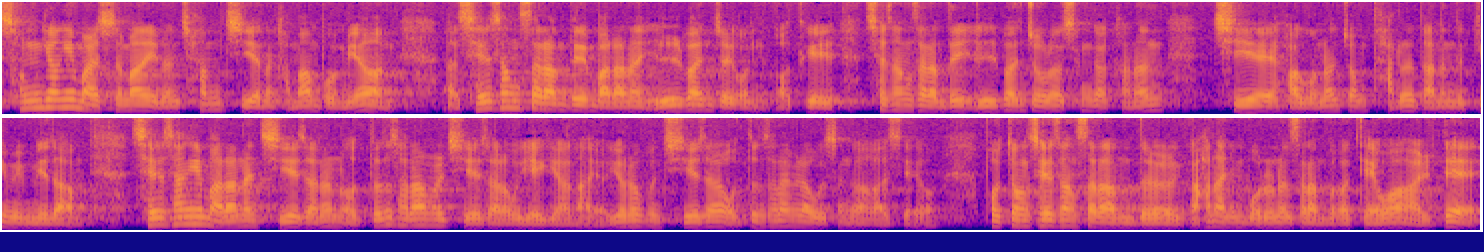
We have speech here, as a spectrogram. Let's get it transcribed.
성경이 말씀하는 이런 참 지혜는 가만 보면 아, 세상 사람들이 말하는 일반적인 어떻게 세상 사람들이 일반적으로 생각하는 지혜하고는 좀 다르다는 느낌입니다. 세상이 말하는 지혜자는 어떤 사람을 지혜자라고 얘기하나요? 여러분 지혜자를 어떤 사람이라고 생각하세요? 보통 세상 사람들, 그러니까 하나님 모르는 사람들과 대화할 때,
